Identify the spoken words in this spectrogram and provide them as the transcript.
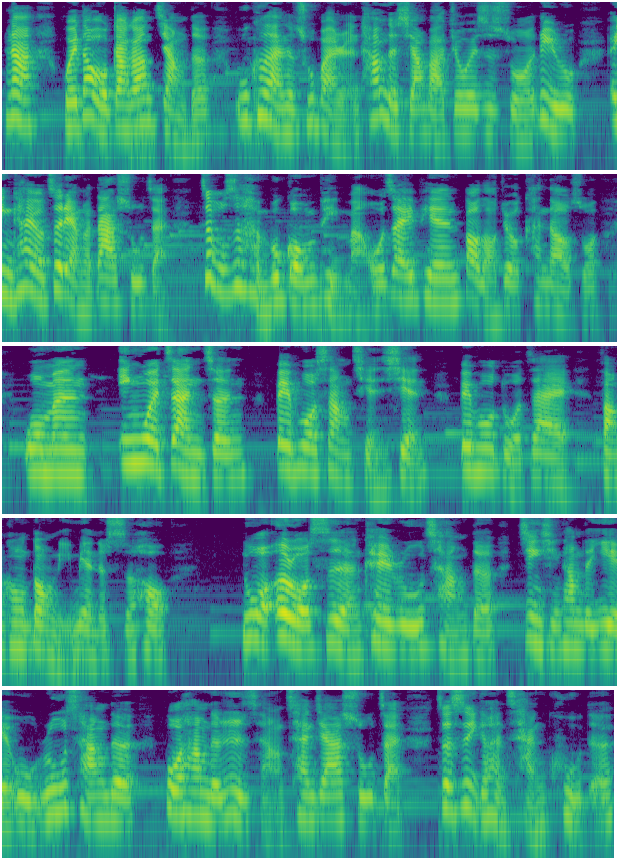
那回到我刚刚讲的，乌克兰的出版人，他们的想法就会是说，例如，哎，你看有这两个大书展，这不是很不公平吗？我在一篇报道就有看到说，我们因为战争被迫上前线，被迫躲在防空洞里面的时候，如果俄罗斯人可以如常的进行他们的业务，如常的过他们的日常，参加书展，这是一个很残酷的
